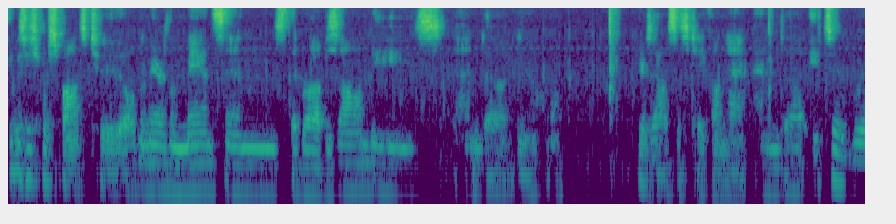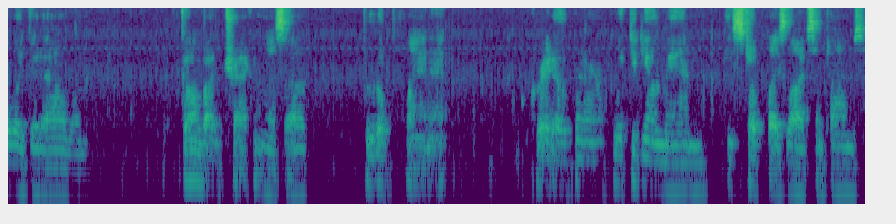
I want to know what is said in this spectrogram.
It was his response to all the Marilyn Mansons, the Rob Zombies, and, uh, you know, here's Alice's take on that. And uh, it's a really good album. Going by the tracking list, uh, Brutal Planet, great opener, Wicked Young Man, he still plays live sometimes.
